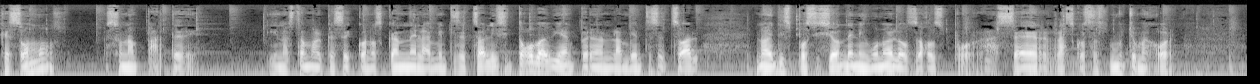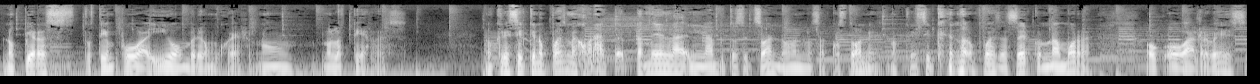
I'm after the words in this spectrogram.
que somos, es una parte de... Y no está mal que se conozcan en el ambiente sexual. Y si todo va bien, pero en el ambiente sexual no hay disposición de ninguno de los dos por hacer las cosas mucho mejor. No pierdas tu tiempo ahí, hombre o mujer. No, no las pierdas. No quiere decir que no puedas mejorar también en, el ámbito sexual, ¿no? En los acostones. No quiere decir que no lo puedes hacer con una morra. O, o al revés.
